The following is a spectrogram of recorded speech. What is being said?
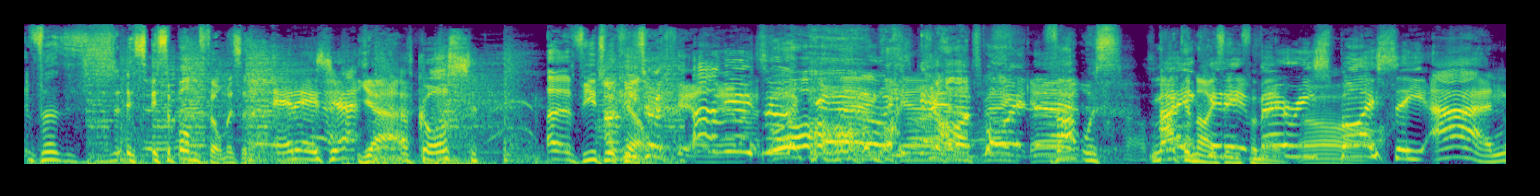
It's- I'm sure it was- It's, it's a Bond film, isn't it? It is, yeah. Yeah. Of course. Uh, View to a Kill. Have you took it? Have you two Oh, kids? my He's God. a point there. That was Making agonising it for me. very spicy and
